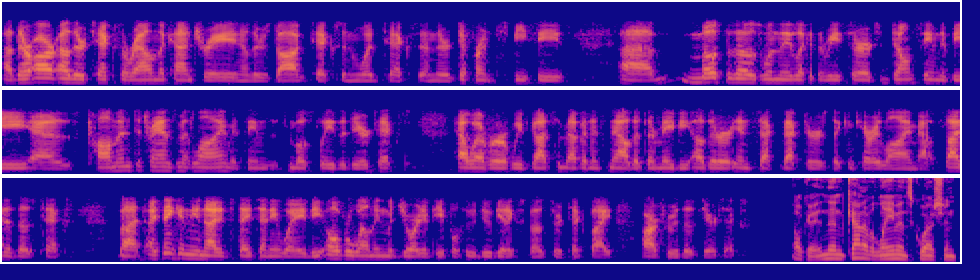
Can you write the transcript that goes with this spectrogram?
Uh, there are other ticks around the country. You know, there's dog ticks and wood ticks, and they're different species. Uh, most of those, when they look at the research, don't seem to be as common to transmit Lyme. It seems it's mostly the deer ticks. However, we've got some evidence now that there may be other insect vectors that can carry Lyme outside of those ticks. But I think in the United States, anyway, the overwhelming majority of people who do get exposed through a tick bite are through those deer ticks. Okay, and then kind of a layman's question:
